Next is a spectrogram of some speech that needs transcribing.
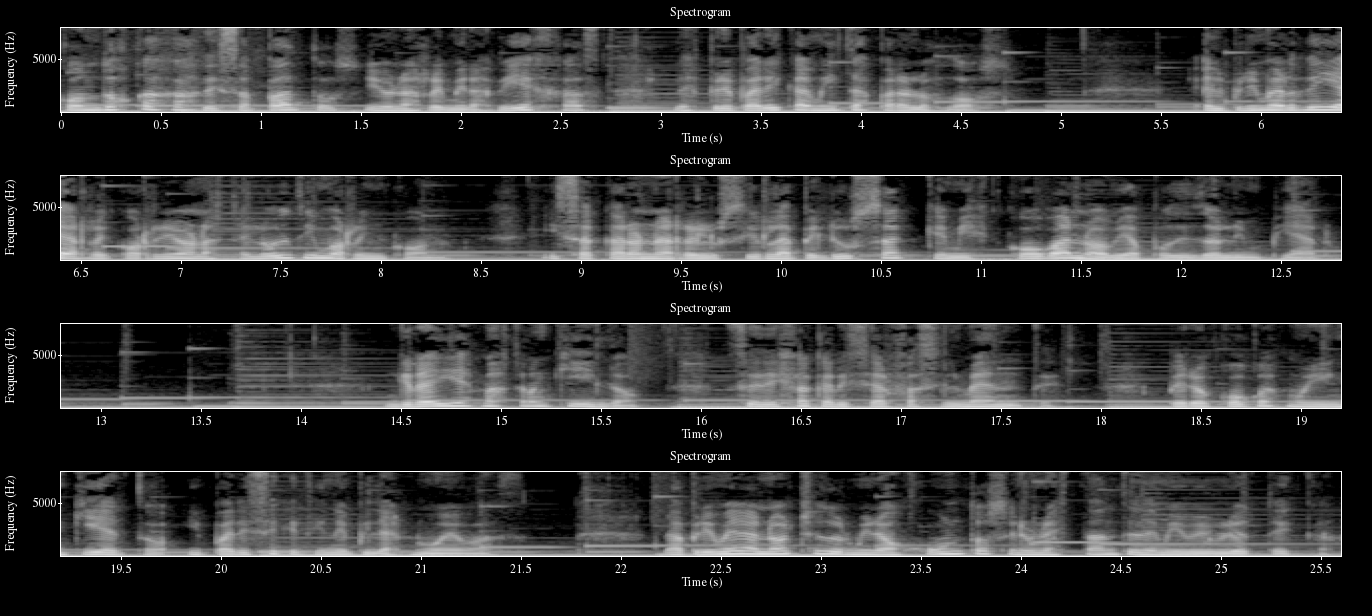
Con dos cajas de zapatos y unas remeras viejas, les preparé camitas para los dos. El primer día recorrieron hasta el último rincón y sacaron a relucir la pelusa que mi escoba no había podido limpiar. Gray es más tranquilo, se deja acariciar fácilmente, pero Coco es muy inquieto y parece que tiene pilas nuevas. La primera noche durmieron juntos en un estante de mi biblioteca,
